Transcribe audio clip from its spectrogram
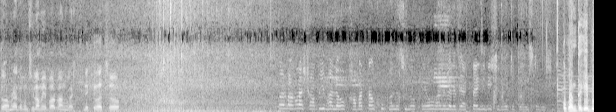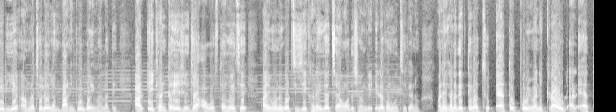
তো আমরা এতক্ষণ ছিলাম এপার বাংলায়। দেখতে পাচ্ছ আর সবই ভালো খাবারটাও খুব ভালো ছিল খেয়েও ভালো লেগেছে। একটাই জিনিস সেটা হচ্ছে প্রাইসটা বেশি। ওখান থেকে বেরিয়ে আমরা চলে এলাম বাণীপুর বইমেলাতে। আর এইখানটায় এসে যা অবস্থা হয়েছে আমি মনে করছি যেখানেই যাচ্ছে আমাদের সঙ্গে এরকম হচ্ছে কেন? মানে এখানে দেখতে পাচ্ছ এত পরিমাণে ক্রাউড আর এত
